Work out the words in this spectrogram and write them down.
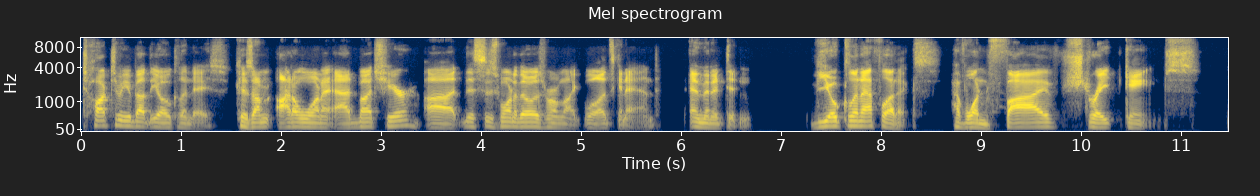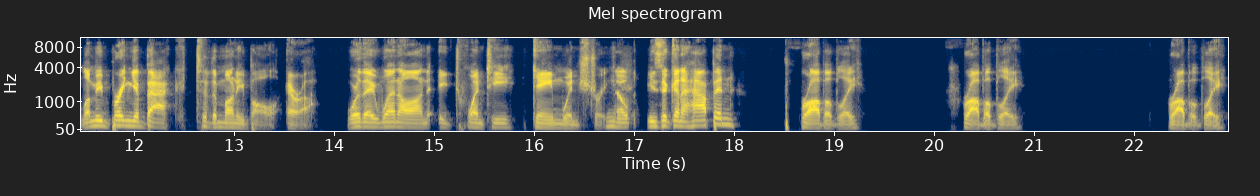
talk to me about the Oakland A's because I'm I don't want to add much here. Uh, this is one of those where I'm like, well, it's gonna end, and then it didn't. The Oakland Athletics have won five straight games. Let me bring you back to the Moneyball era where they went on a 20 game win streak. Nope. Is it going to happen? Probably. Probably. Probably.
